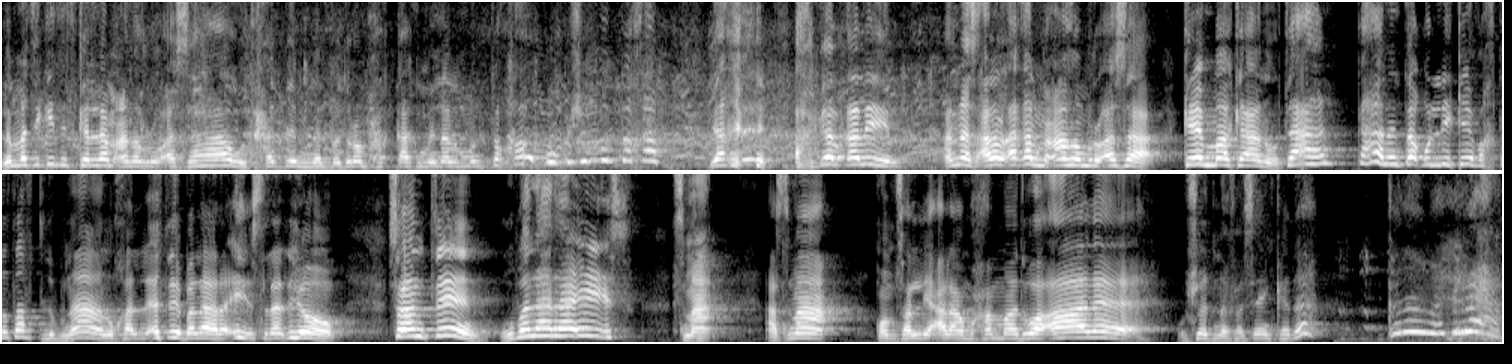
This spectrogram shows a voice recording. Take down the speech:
لما تيجي تتكلم عن الرؤساء وتحدي من البدروم حقك من المنتخب ومش المنتخب. يا أخي أخجل قليل. الناس على الأقل معاهم رؤساء. كيف ما كانوا؟ تعال تعال أنت قول لي كيف اختطفت لبنان وخليته بلا رئيس لليوم؟ سنتين وبلا رئيس. اسمع اسمع. قم صلي على محمد وآله. وشد نفسين كده. كده بالراحة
